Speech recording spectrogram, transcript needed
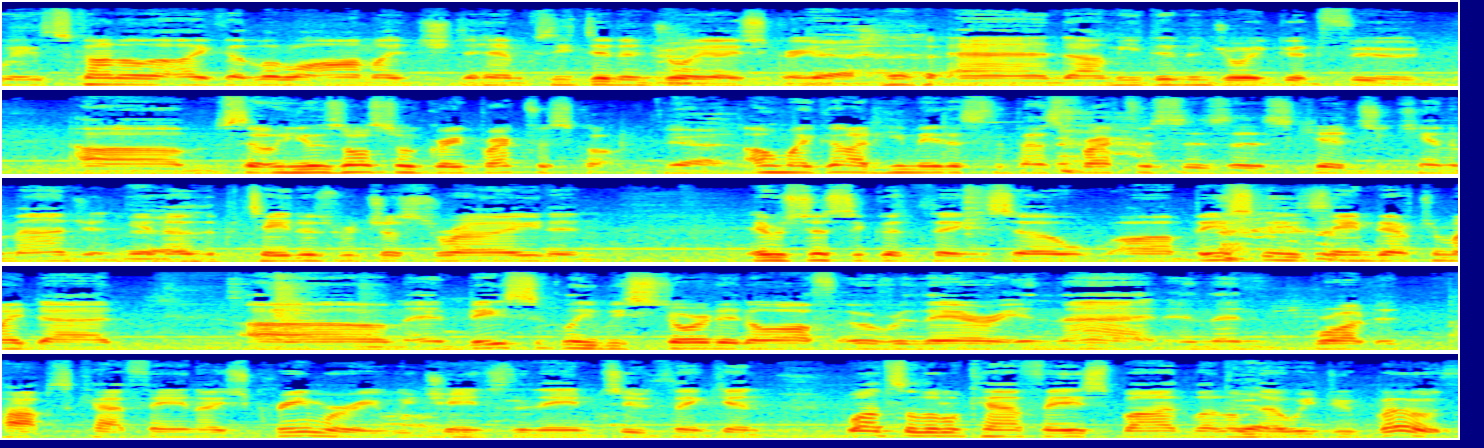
it's kind of like a little homage to him because he did enjoy ice cream, Yeah. and um, he did enjoy good food. Um, so he was also a great breakfast cook. Yeah. Oh my God, he made us the best breakfasts as kids. You can't imagine. You Yeah. know, the potatoes were just right, and it was just a good thing. So um, basically, it's named after my dad. Um, and basically, we started off over there in that, and then brought it Pop's Cafe and Ice Creamery. We changed the name to thinking, well, it's a little cafe spot. Let them Yeah. know we do both.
